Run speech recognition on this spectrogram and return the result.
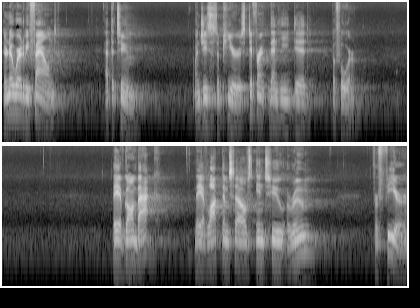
they're nowhere to be found at the tomb when Jesus appears, different than he did before. They have gone back, they have locked themselves into a room for fear,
